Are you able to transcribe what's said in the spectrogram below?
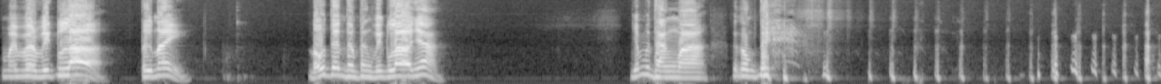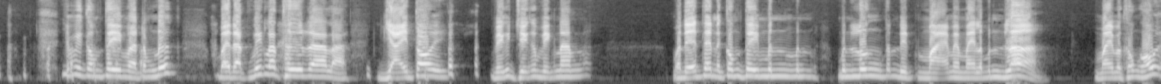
Mày về Việt lờ, Từ nay. Đổi tên thằng thằng Việt lờ nha. Giống như thằng mà Cái công ty Giống như công ty mà trong nước. Bài đặt viết lá thư ra là Dạy tôi Về cái chuyện ở Việt Nam đó. Mà để tên là công ty Minh Minh Minh Luân Tên địt mẹ mày mày là Minh Lơ. Mày mà không hối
